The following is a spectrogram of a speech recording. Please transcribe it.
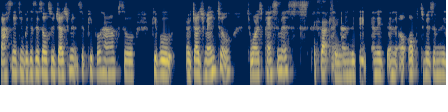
fascinating because there's also judgments that people have. So people are judgmental towards pessimists. Exactly. And they think, and, they, and optimism, they,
